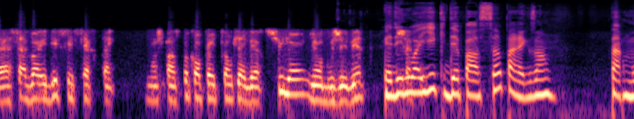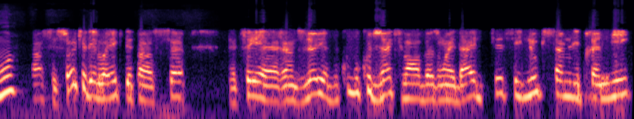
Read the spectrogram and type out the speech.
Euh, ça va aider, c'est certain. Moi, je pense pas qu'on peut être contre la vertu. Là. Ils ont bougé vite. Il y a des Ça- loyers qui dépassent ça, par exemple, par mois. Ah, c'est sûr qu'il y a des loyers qui dépassent ça. Mais tu sais, euh, rendu là, il y a beaucoup, beaucoup de gens qui vont avoir besoin d'aide. Tu sais, c'est nous qui sommes les premiers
